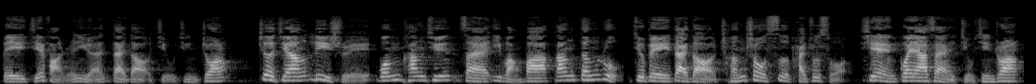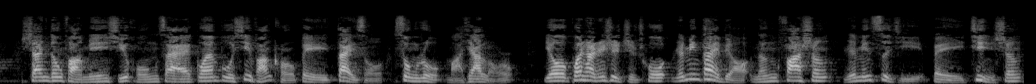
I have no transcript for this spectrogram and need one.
被解访人员带到九进庄。浙江丽水翁康军在一网吧刚登入就被带到承寿寺派出所，现关押在九进庄。山东访民徐红在公安部信访口被带走，送入马家楼。有观察人士指出，人民代表能发声，人民自己被禁声，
